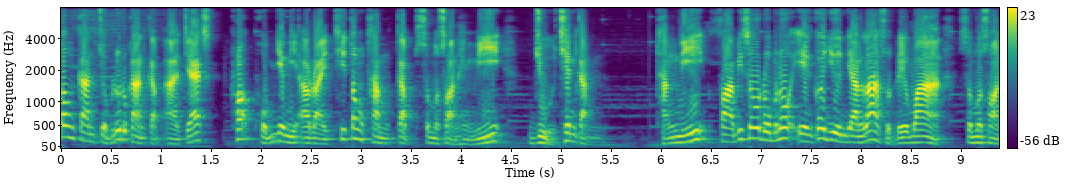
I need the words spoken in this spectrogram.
ต้องการจบฤดูกาลกับอาแจ็คเพราะผมยังมีอะไรที่ต้องทำกับสโมสรแห่งนี้อยู่เช่นกัน ทั้งนี้ฟาบิโซโรมาโนเองก็ยืนยันล่าสุดด้วยว่าสโมสร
